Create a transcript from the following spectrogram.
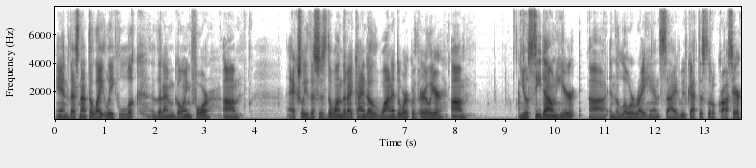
And that's not the light leak look that I'm going for. Um, Actually, this is the one that I kind of wanted to work with earlier. Um, you'll see down here uh, in the lower right hand side, we've got this little crosshair.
